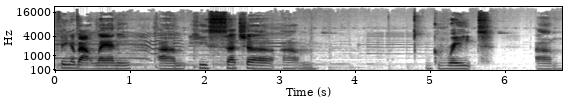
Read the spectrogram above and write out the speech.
Thing about Lanny, um, he's such a um, great um,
